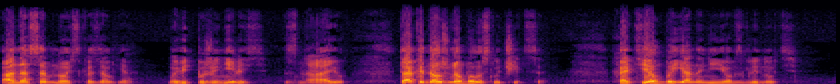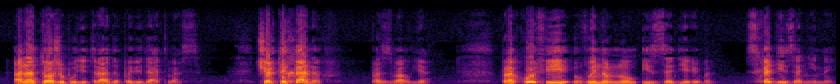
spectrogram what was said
Она со мной, сказал я. Мы ведь поженились? Знаю. Так и должно было случиться. Хотел бы я на нее взглянуть. Она тоже будет рада повидать вас. Чертыханов, позвал я. Прокофий вынырнул из-за дерева. Сходи за Ниной.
